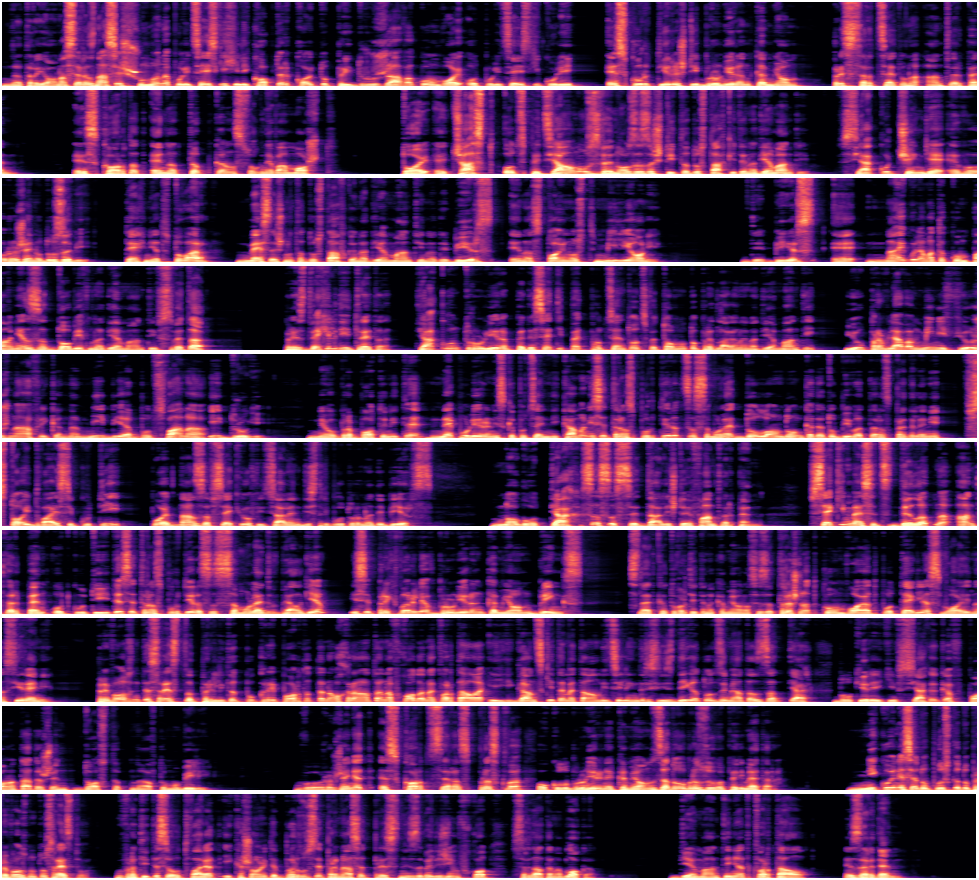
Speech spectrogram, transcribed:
Над района се разнася шума на полицейски хеликоптер, който придружава конвой от полицейски коли, ескортиращи брониран камион през сърцето на Антверпен. Ескортът е натъпкан с огнева мощ. Той е част от специално звено за защита доставките на диаманти. Всяко ченге е въоръжено до зъби. Техният товар, месечната доставка на диаманти на Дебирс е на стойност милиони – De Beers е най-голямата компания за добив на диаманти в света. През 2003 тя контролира 55% от световното предлагане на диаманти и управлява мини в Южна Африка, Намибия, Ботсвана и други. Необработените, неполирани скъпоценни камъни се транспортират със самолет до Лондон, където биват разпределени в 120 кутии по една за всеки официален дистрибутор на Beers. Много от тях са със седалище в Антверпен – всеки месец делът на Антверпен от кутиите се транспортира с самолет в Белгия и се прехвърля в брониран камион Бринкс. След като вратите на камиона се затръшнат, конвоят потегля свои на сирени. Превозните средства прилитат покрай портата на охраната на входа на квартала и гигантските метални цилиндри се издигат от земята зад тях, блокирайки всякакъв по-нататъчен достъп на автомобили. Въоръженият ескорт се разпръсква около бронирания камион, за да образува периметър. Никой не се допуска до превозното средство. Вратите се отварят и кашоните бързо се пренасят през незабележим вход в средата на блока. Диамантиният квартал е зареден.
